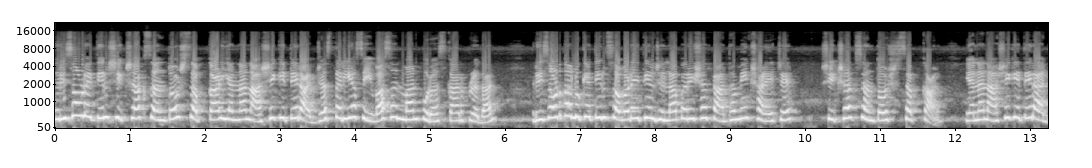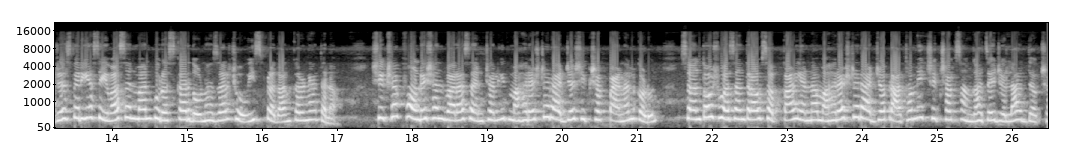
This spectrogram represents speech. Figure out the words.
रिसोड येथील शिक्षक संतोष सपकाळ यांना नाशिक येथे राज्यस्तरीय सेवा सन्मान पुरस्कार प्रदान. रिसोड तालुक्यातील सवड येथील जिल्हा परिषद प्राथमिक शाळेचे शिक्षक संतोष सपकाळ यांना नाशिक येथे राज्यस्तरीय सेवा सन्मान पुरस्कार दोन हजार चोवीस प्रदान करण्यात आला. शिक्षक फाउंडेशनद्वारा संचालित महाराष्ट्र राज्य शिक्षक पॅनलकडून संतोष वसंतराव सपकाळ यांना महाराष्ट्र राज्य प्राथमिक शिक्षक संघाचे जिल्हाध्यक्ष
